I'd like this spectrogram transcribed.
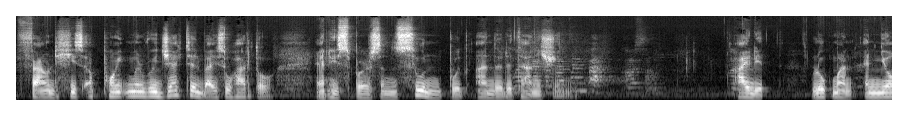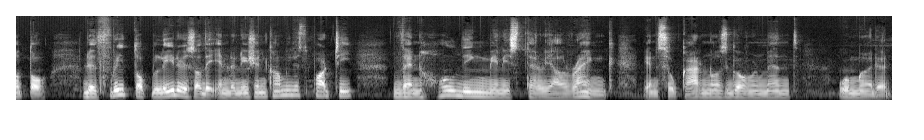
found his appointment rejected by Suharto and his person soon put under detention. Aidit, Lukman, and Nyoto, the three top leaders of the Indonesian Communist Party, then holding ministerial rank in Sukarno's government, were murdered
